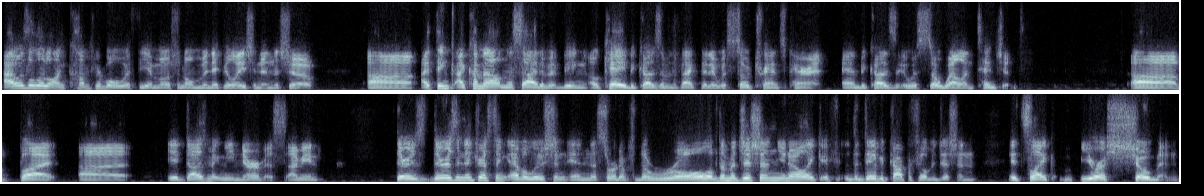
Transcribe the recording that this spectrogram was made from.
i was a little uncomfortable with the emotional manipulation in the show uh, I think I come out on the side of it being okay because of the fact that it was so transparent and because it was so well intentioned. Uh, but uh, it does make me nervous. I mean, there's there's an interesting evolution in the sort of the role of the magician. You know, like if the David Copperfield magician, it's like you're a showman,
